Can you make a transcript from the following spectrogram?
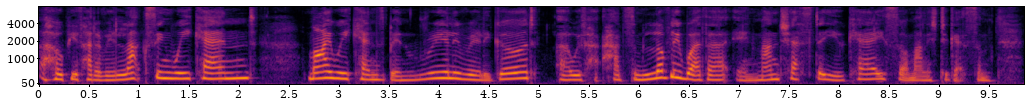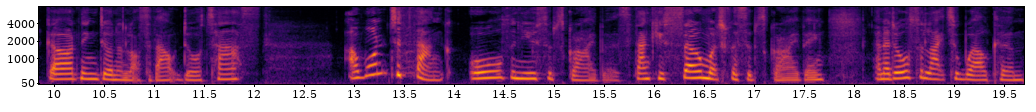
I hope you've had a relaxing weekend. My weekend's been really, really good. Uh, we've had some lovely weather in Manchester, UK, so I managed to get some gardening done and lots of outdoor tasks. I want to thank all the new subscribers. Thank you so much for subscribing. And I'd also like to welcome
